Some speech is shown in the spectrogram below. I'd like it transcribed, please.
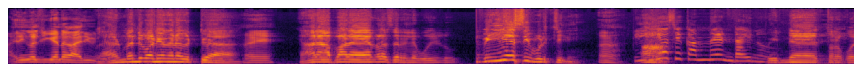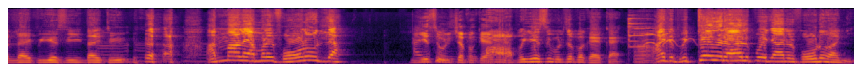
അത് നിങ്ങൾ ചെയ്യേണ്ട കാര്യമില്ല. ഗവൺമെന്റ് പണി അങ്ങനെ കിട്ടുക? ഞാൻ ആ പാടെ ഏഴാം ക്ലാസ്സിലല്ലേ പോയുള്ളൂ. പി എസ് സി വിളിച്ചിന്. പിന്നെ എത്ര കൊല്ലായി പി എസ് സി ഉണ്ടായിട്ട്? അന്നാളെ നമ്മളെ ഫോണും ഇല്ല. പി എസ് സി വിളിച്ചപ്പോ കേക്കാൻ അതിന്റെ പിറ്റേന്ന് രാവിലെ പോയി ഞാനൊരു ഫോൺ വാങ്ങി.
